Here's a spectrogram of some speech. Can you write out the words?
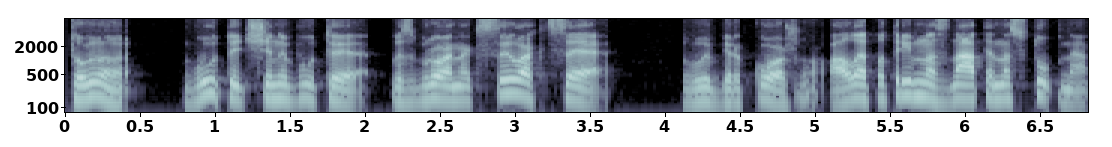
Тому бути чи не бути в Збройних силах це вибір кожного. Але потрібно знати наступне:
